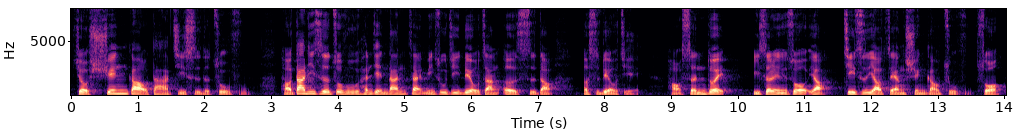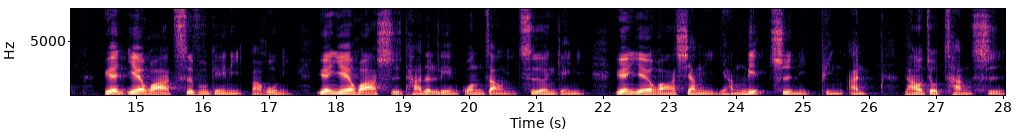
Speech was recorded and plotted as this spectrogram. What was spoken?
就宣告大祭司的祝福。好，大祭司的祝福很简单，在民书记六章二四到二十六节。好，神对以色列人说，要祭司要这样宣告祝福，说：愿耶华赐福给你，保护你；愿耶华使他的脸光照你，赐恩给你；愿耶和华向你扬脸，赐你平安。然后就唱诗。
